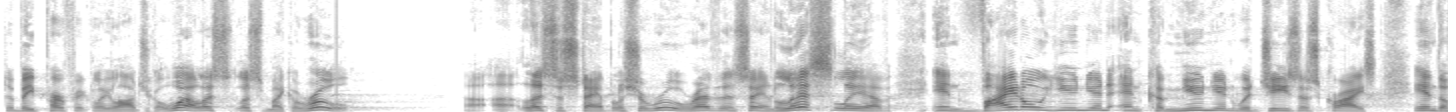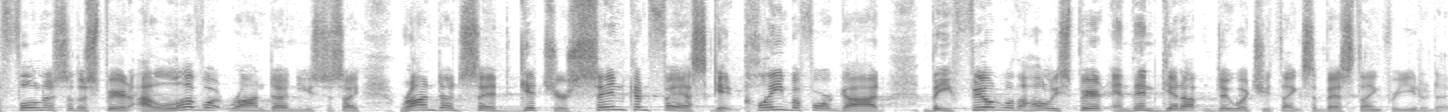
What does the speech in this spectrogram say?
to be perfectly logical. Well, let's, let's make a rule. Uh, uh, let's establish a rule rather than saying, let's live in vital union and communion with Jesus Christ in the fullness of the Spirit. I love what Ron Dunn used to say. Ron Dunn said, Get your sin confessed, get clean before God, be filled with the Holy Spirit, and then get up and do what you think is the best thing for you to do.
